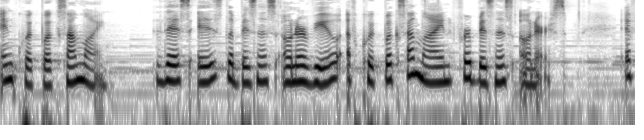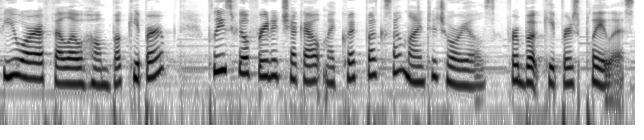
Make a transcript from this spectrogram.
in QuickBooks Online. This is the business owner view of QuickBooks Online for business owners. If you are a fellow home bookkeeper, please feel free to check out my QuickBooks Online tutorials for Bookkeepers playlist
